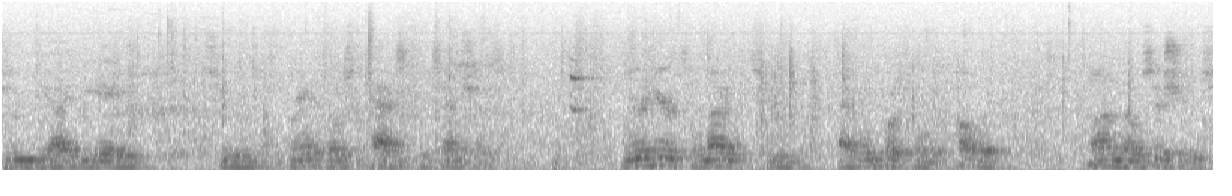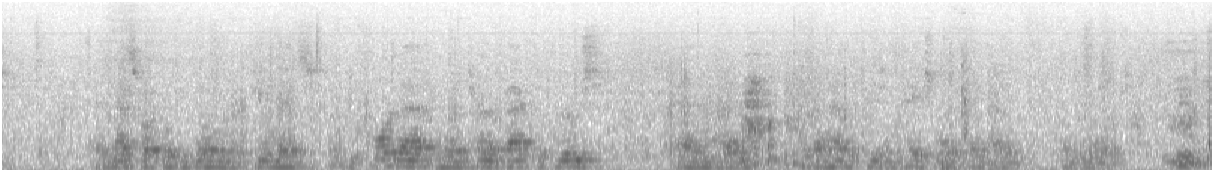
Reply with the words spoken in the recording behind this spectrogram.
to the IDA to grant those tax exemptions. We're here tonight to have input from the public on those issues, and that's what we'll be doing in a few minutes. But before that, I'm going to turn it back to Bruce, and um, we're going to have a presentation, I think, on on the.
